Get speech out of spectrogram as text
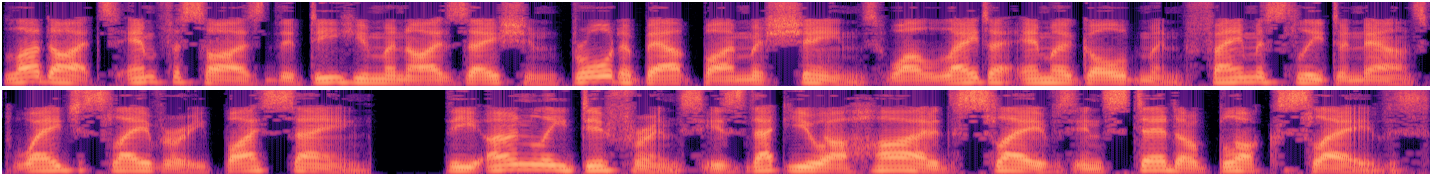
Luddites emphasized the dehumanization brought about by machines while later Emma Goldman famously denounced wage slavery by saying, the only difference is that you are hired slaves instead of block slaves.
